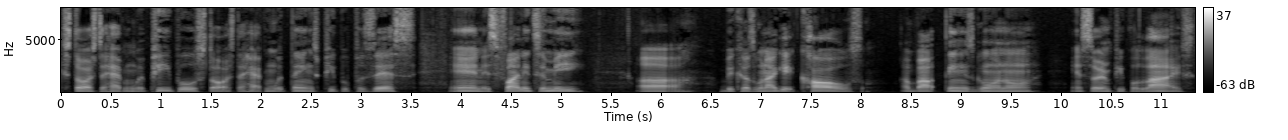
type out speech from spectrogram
Starts to happen with people, starts to happen with things people possess. And it's funny to me uh, because when I get calls about things going on in certain people's lives,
